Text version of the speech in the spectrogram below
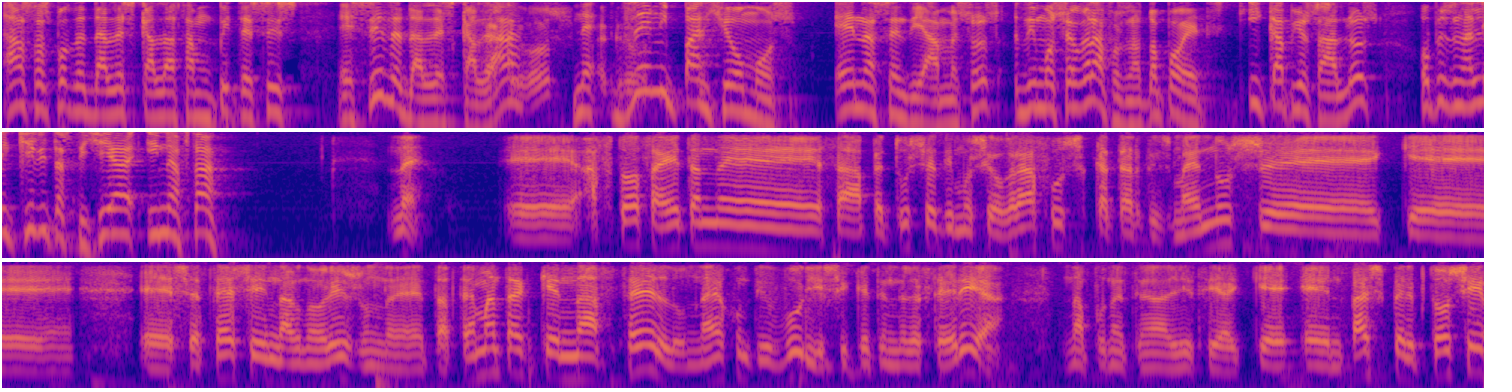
Αν σας πω δεν τα λες καλά, θα μου πείτε εσείς, εσύ δεν τα λες καλά. Ακριβώς, ναι, ακριβώς. δεν υπάρχει όμως ένας ενδιάμεσος, δημοσιογράφος να το πω έτσι, ή κάποιος άλλος, ο οποίος να λέει κύριε τα στοιχεία είναι αυτά. Ναι. Ε, αυτό θα ήταν, ε, θα απαιτούσε δημοσιογράφους καταρτισμένους ε, και ε, σε θέση να γνωρίζουν ε, τα θέματα και να θέλουν να έχουν τη βούληση και την ελευθερία να πούνε την αλήθεια και ε, εν πάση περιπτώσει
